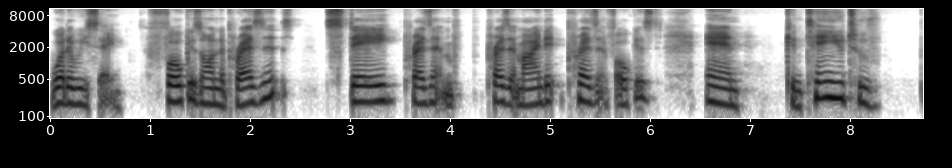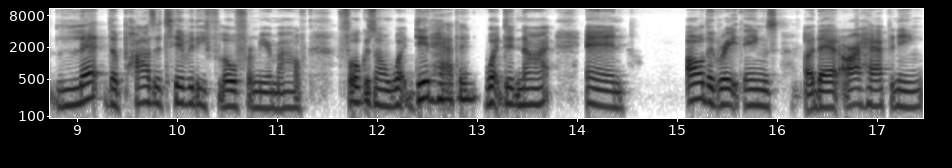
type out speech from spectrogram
what do we say? Focus on the present, stay present, present minded, present focused, and continue to let the positivity flow from your mouth. Focus on what did happen, what did not, and all the great things uh, that are happening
